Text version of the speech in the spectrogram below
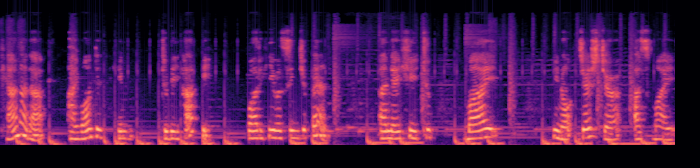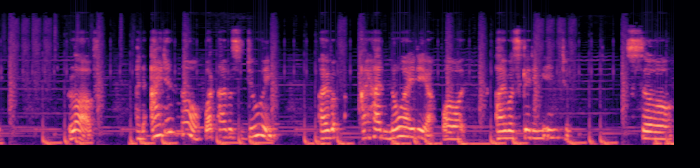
Canada, I wanted him to be happy while he was in Japan. And he took my, you know, gesture as my love. And I didn't know what I was doing. I, I had no idea what I was getting into. So,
